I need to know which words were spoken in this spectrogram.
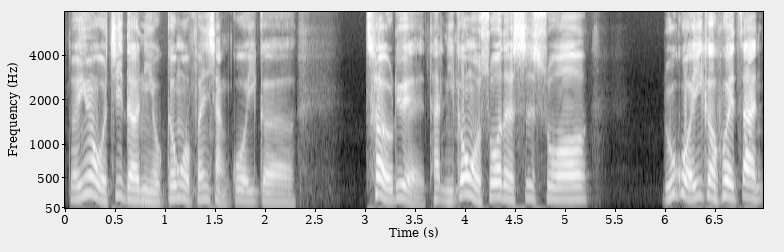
对，因为我记得你有跟我分享过一个。策略，他你跟我说的是说，如果一个会赚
